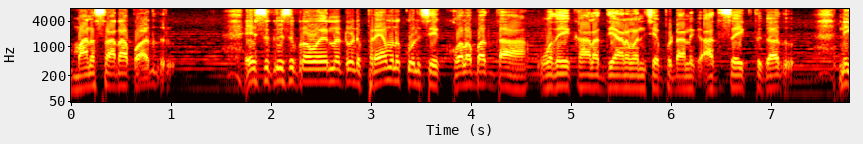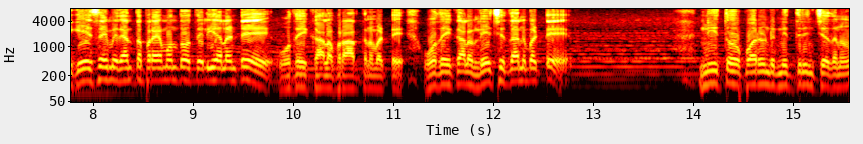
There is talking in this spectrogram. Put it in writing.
మనసారా పాడుదురు. యేసుక్రీస్తు ప్రభు అయినటువంటి ప్రేమను కొలిసే కొలబద్ద ఉదయకాల ధ్యానం అని చెప్పడానికి అతిశయక్తి కాదు. నీకు ఏసై మీద ఎంత ప్రేమ ఉందో తెలియాలంటే ఉదయకాల ప్రార్థన బట్టే ఉదయకాలం లేచేదాన్ని బట్టే నీతో పరుండి నిద్రించేదను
